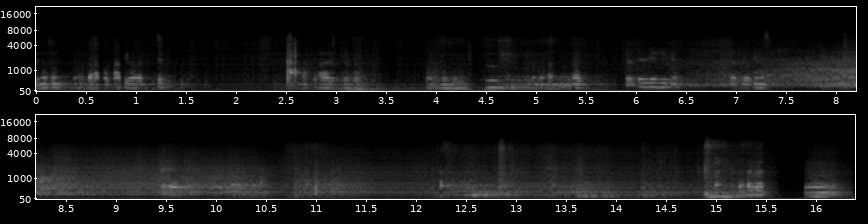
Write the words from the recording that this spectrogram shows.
un trabajo rápido, más nada tiempo. Thank you.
